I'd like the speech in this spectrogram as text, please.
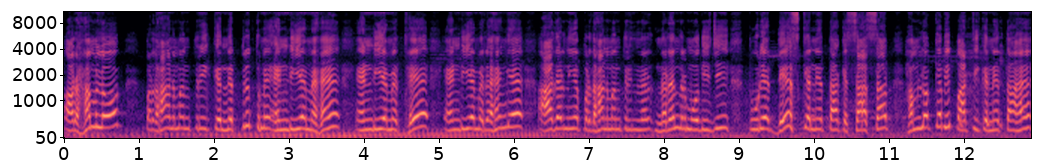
और हम लोग प्रधानमंत्री के नेतृत्व में एनडीए में हैं, एनडीए में थे, एनडीए में रहेंगे। आदरणीय प्रधानमंत्री नरेंद्र मोदी जी, पूरे देश के नेता के साथ साथ हम लोग के भी पार्टी के नेता हैं,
